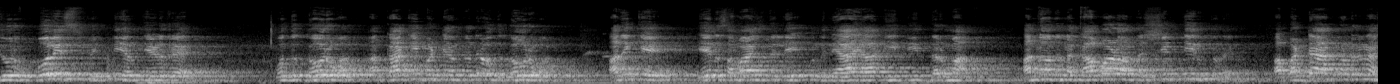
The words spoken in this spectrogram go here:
ಇವರು ಪೊಲೀಸ್ ವ್ಯಕ್ತಿ ಅಂತ ಹೇಳಿದ್ರೆ ಒಂದು ಗೌರವ. ಆ ಕಾಕಿ ಬಟ್ಟೆ ಅಂತಂದ್ರೆ ಒಂದು ಗೌರವ. ಅದಕ್ಕೆ ಏನು ಸಮಾಜದಲ್ಲಿ ಒಂದು ನ್ಯಾಯ, ನೀತಿ, ಧರ್ಮ ಅನ್ನೋದನ್ನ ಕಾಪಾಡುವಂತ ಶಕ್ತಿ ಇರ್ತದೆ. ಆ ಬಟ್ಟೆ ಹಾಕೊಂಡ್ರೆ ಆ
